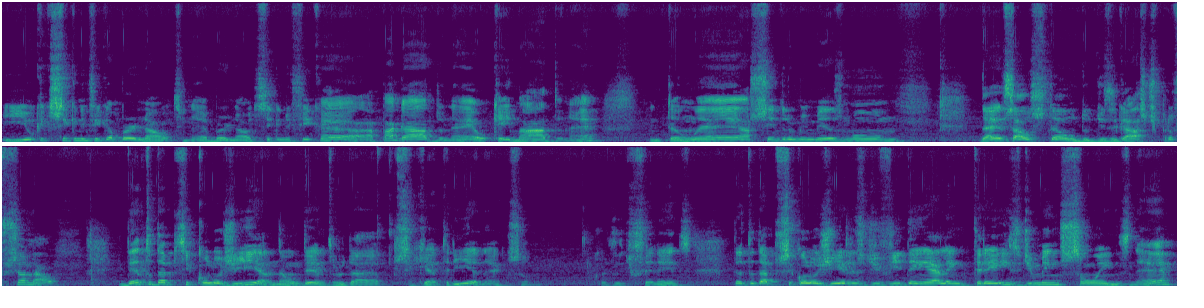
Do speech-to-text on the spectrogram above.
E o que, que significa burnout, né? Burnout significa apagado, né? Ou queimado, né? Então é a síndrome mesmo da exaustão, do desgaste profissional dentro da psicologia, não dentro da psiquiatria, né, que são coisas diferentes. Dentro da psicologia, eles dividem ela em três dimensões, né?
